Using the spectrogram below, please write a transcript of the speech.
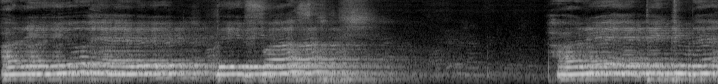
Are you having breakfast? Are you happy today?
